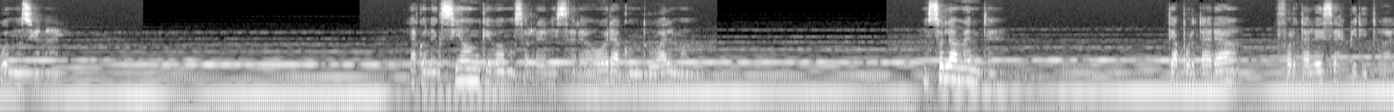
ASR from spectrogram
o emocional. La conexión que vamos a realizar ahora con tu alma no solamente te aportará fortaleza espiritual,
